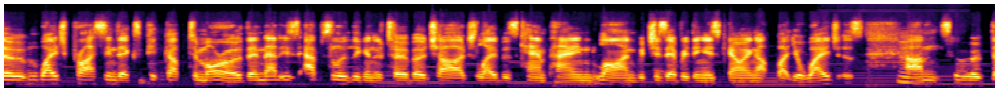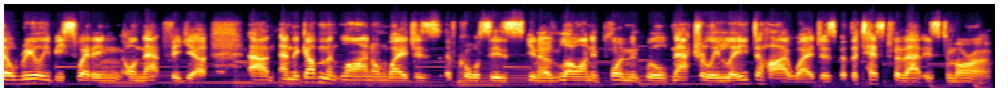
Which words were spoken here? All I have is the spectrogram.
the wage price index pick up tomorrow, then that is absolutely going to turbocharge Labor's campaign line, which is everything is going up but your wages. Mm. Um, so they'll really be sweating on that figure. Um, and the government line on wages, of course, is you know low unemployment will naturally lead to higher wages, but the test for that is tomorrow.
